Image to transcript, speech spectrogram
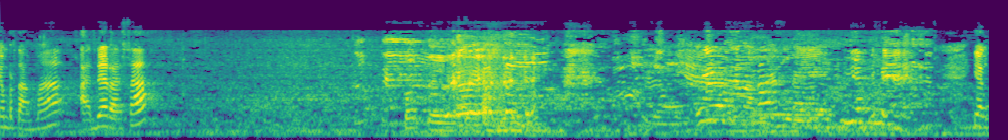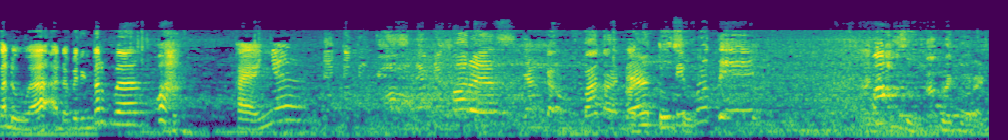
Yang pertama ada rasa Kote. yang kedua ada piring terbang. Wah, kayaknya Forest. Keempat ada. Frutti. Suka black goreng.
